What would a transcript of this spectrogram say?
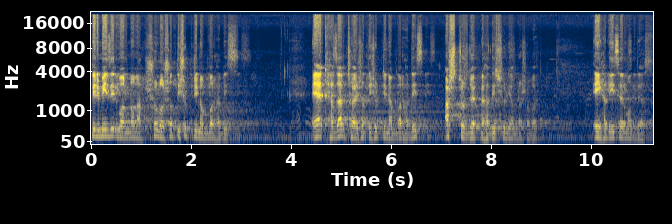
তিরমিজির বর্ণনা ষোলোশো তেষট্টি নম্বর হাদিস এক হাজার ছয়শো তেষট্টি নম্বর হাদিস আশ্চর্য একটা হাদিস শুনি আমরা সবাই এই হাদিসের মধ্যে আছে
